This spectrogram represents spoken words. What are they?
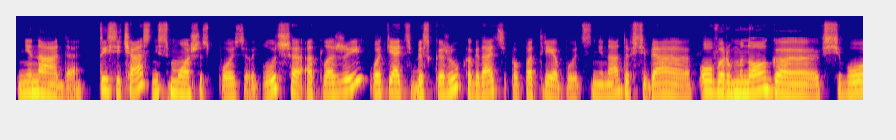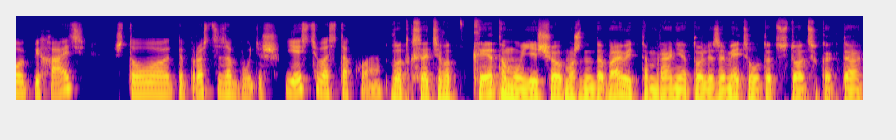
не надо. Ты сейчас не сможешь использовать. Лучше отложи. Вот я тебе скажу, когда типа потребуется. Не надо в себя овер много всего пихать что ты просто забудешь. Есть у вас такое? Вот, кстати, вот к этому еще можно добавить, там ранее Толя заметил вот эту ситуацию, когда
